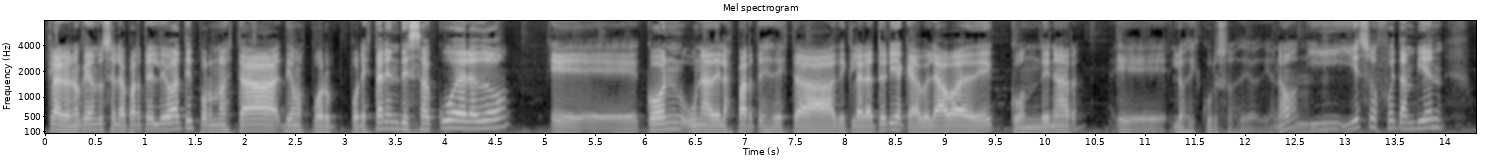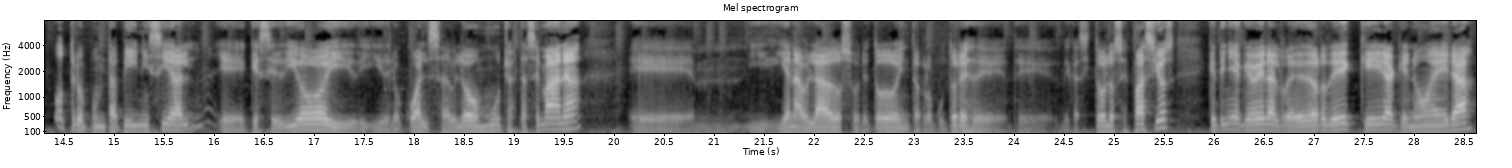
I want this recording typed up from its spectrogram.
Claro, no quedándose en la parte del debate por no estar, digamos, por, por estar en desacuerdo eh, con una de las partes de esta declaratoria que hablaba de condenar los discursos de odio, ¿no? y, eso fue también otro puntapié inicial que se dio y de lo cual se habló mucho esta semana eh, y, han hablado sobre todo interlocutores de, casi todos los espacios, que tenía que ver alrededor de qué era, qué no era,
